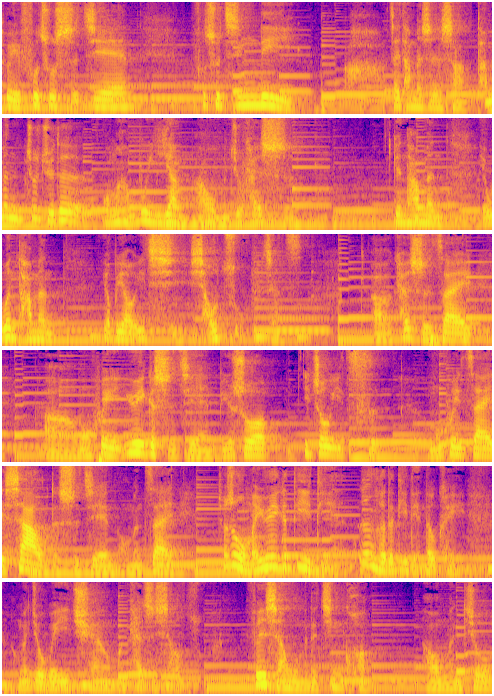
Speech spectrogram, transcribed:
对，付出时间，付出精力啊，在他们身上，他们就觉得我们很不一样，然后我们就开始跟他们也问他们要不要一起小组这样子，啊，开始在啊我们会约一个时间，比如说一周一次，我们会在下午的时间，我们在就是我们约一个地点，任何的地点都可以，我们就围一圈，我们开始小组分享我们的近况，然后我们就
